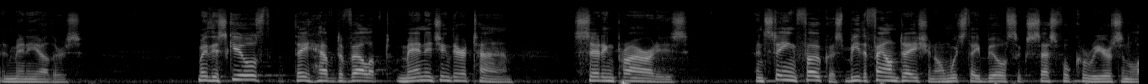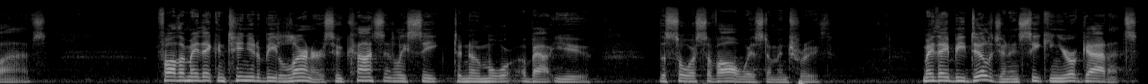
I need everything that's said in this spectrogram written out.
and many others. May the skills they have developed managing their time, setting priorities, and staying focused be the foundation on which they build successful careers and lives. Father, may they continue to be learners who constantly seek to know more about you, the source of all wisdom and truth. May they be diligent in seeking your guidance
